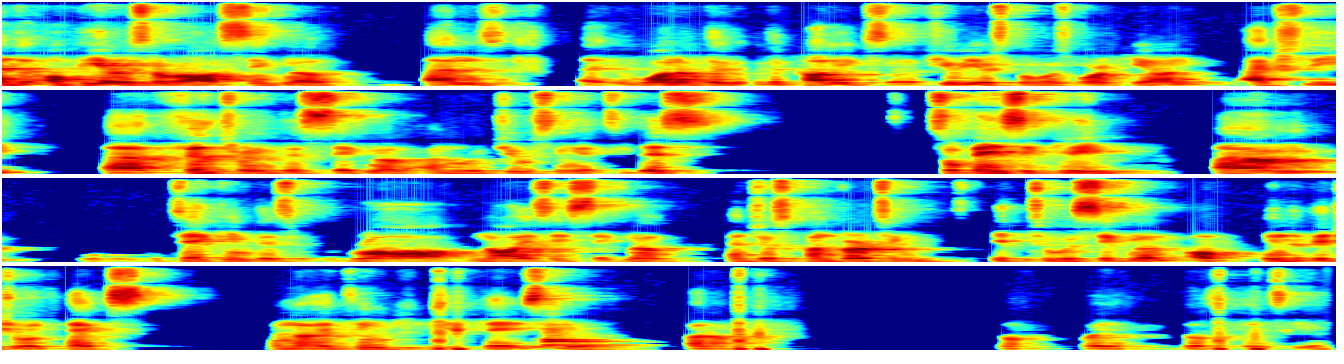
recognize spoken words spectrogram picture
And up here is the raw signal. And uh, one of the, the colleagues a few years ago was working on actually uh, filtering this signal and reducing it to this. So basically, um, taking this raw, noisy signal and just converting it to a signal of individual pecks. And I think it plays here. Oh, no. Oh yeah, does place here.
